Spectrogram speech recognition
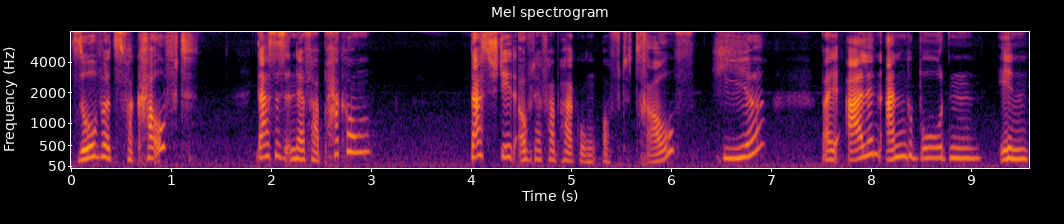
So wird's verkauft. Das ist in der Verpackung. Das steht auf der Verpackung oft drauf. Hier bei allen Angeboten in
